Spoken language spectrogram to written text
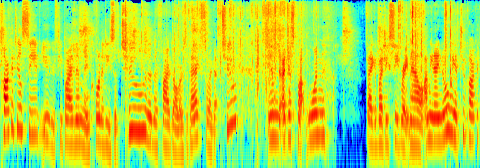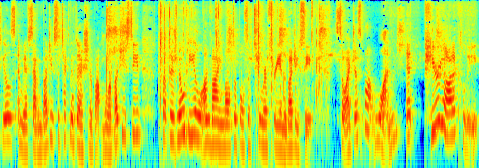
Cockatiel seed, you if you buy them in quantities of two, then they're $5 a bag. So I got two. And I just bought one bag of budgie seed right now. I mean, I know we have two cockatiels and we have seven budgies, so technically I should have bought more budgie seed, but there's no deal on buying multiples of two or three in the budgie seed. So I just bought one, and periodically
